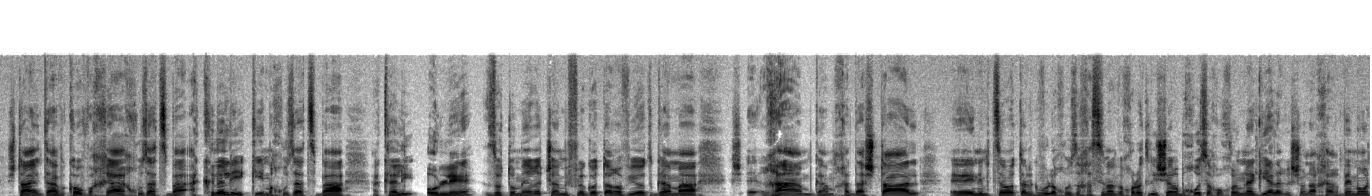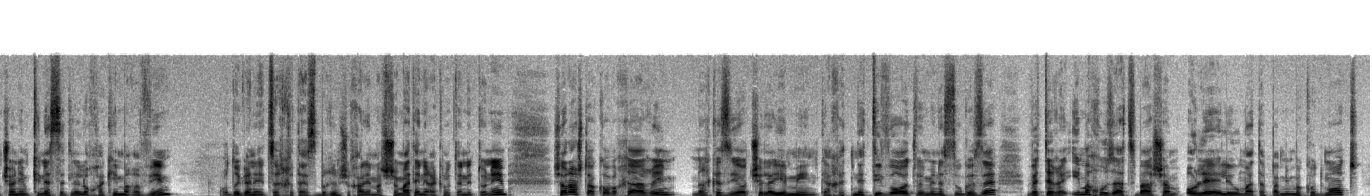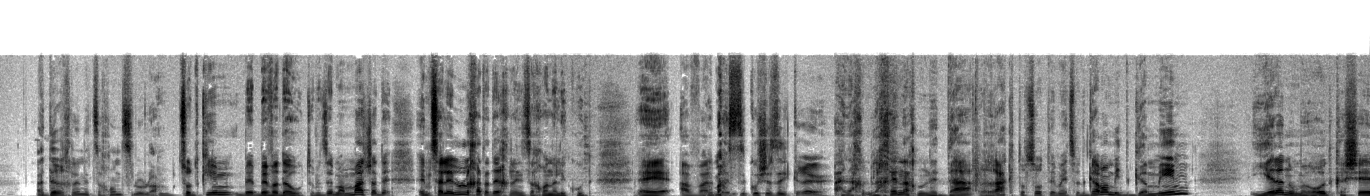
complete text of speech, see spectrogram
שתיים, תעקוב אחרי אחוז ההצבעה הכללי, כי אם אחוז ההצבעה הכללי עולה, זאת אומרת שהמפלגות הערביות, גם רע"מ, גם חד"ש-תע"ל, אה, נמצאות על גבול אחוז החסימה ויכולות להישאר בחוץ, אנחנו יכולים להגיע לראשונה אחרי הרבה מאוד שנים כנסת ללא ח"כים ערבים. עוד רגע אני צריך את ההסברים שלך למה ששמעתי, אני רק נותן נתונים. שלוש, תעקוב אחרי ערים מרכזיות של הימין, קח את נתיבות ומן הסוג הזה, ותראה, אם אחוז ההצבעה שם עולה לעומת הפעמים הקודמות, הדרך לניצחון צלולה. צודקים ב- בוודאות. זה ממש, הד- הם צללו לך את הדרך לניצחון הליכוד. אה, אבל... מה הסיכוי שזה יקרה? אנחנו, לכן אנחנו נדע רק תוצאות אמת. זאת אומרת, גם המדגמים, יהיה לנו מאוד קשה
